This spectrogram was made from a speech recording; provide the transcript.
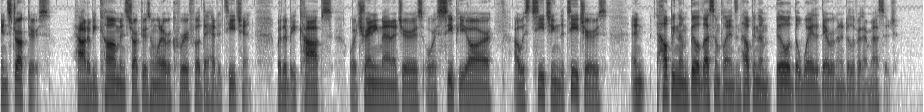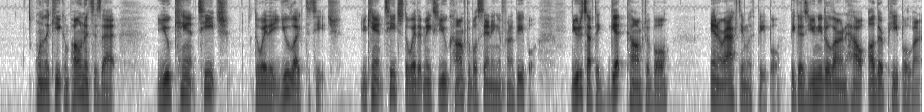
instructors how to become instructors in whatever career field they had to teach in, whether it be cops or training managers or CPR. I was teaching the teachers and helping them build lesson plans and helping them build the way that they were going to deliver their message. One of the key components is that you can't teach the way that you like to teach. You can't teach the way that makes you comfortable standing in front of people. You just have to get comfortable interacting with people because you need to learn how other people learn.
